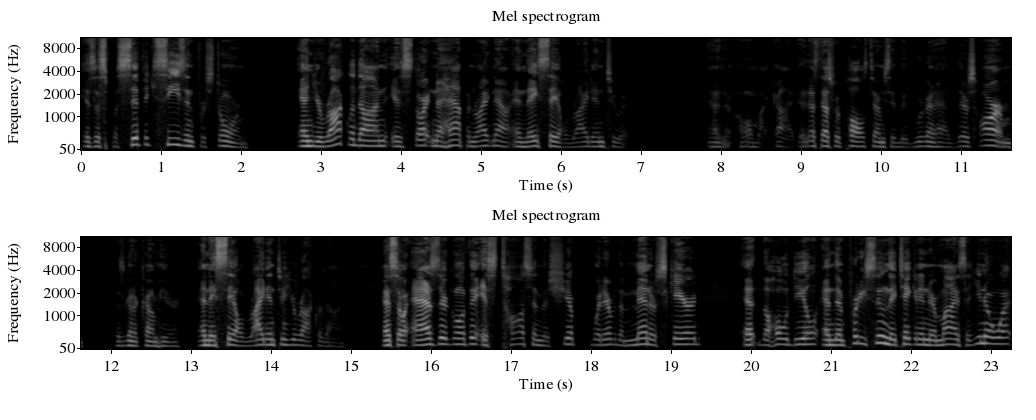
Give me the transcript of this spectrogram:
is a specific season for storm. And Euroclydon is starting to happen right now, and they sail right into it. And I said, oh my God. That's, that's what Paul's telling me. He said, we're going to have, there's harm that's going to come here. And they sail right into Euroclydon. And so as they're going through, it's tossing the ship, whatever. The men are scared at the whole deal, and then pretty soon they take it in their mind say, you know what,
